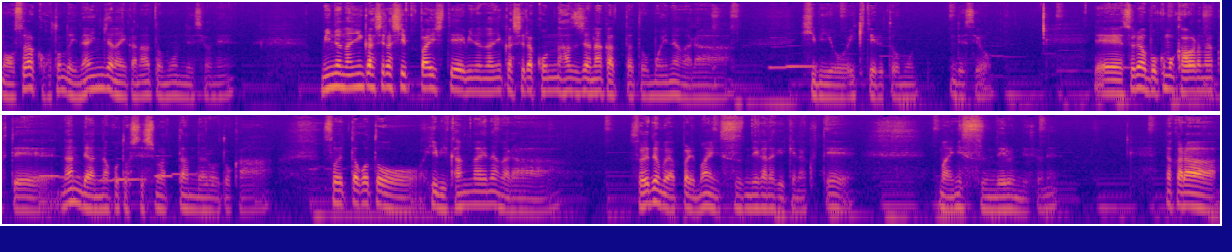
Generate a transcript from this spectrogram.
まあ、おそらくほとんどいないんじゃないかなと思うんですよね。みんな何かしら失敗してみんな何かしらこんなはずじゃなかったと思いながら日々を生きてると思うんですよ。でそれは僕も変わらなくてなんであんなことしてしまったんだろうとかそういったことを日々考えながらそれでもやっぱり前に進んでいかなきゃいけなくて前に進んでるんですよねだから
